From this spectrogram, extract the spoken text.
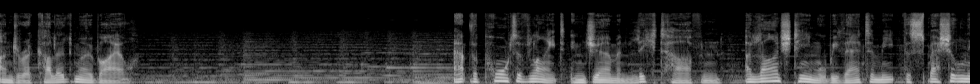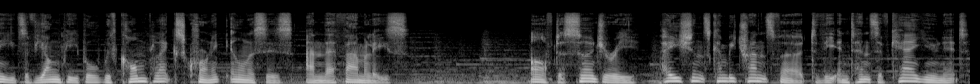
under a coloured mobile. At the Port of Light in German Lichthafen, a large team will be there to meet the special needs of young people with complex chronic illnesses and their families. After surgery, patients can be transferred to the intensive care unit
